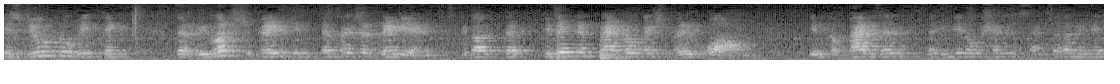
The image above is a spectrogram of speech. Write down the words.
is due to, we think, the reverse gradient in temperature gradient because the Tibetan plateau gets very warm. In comparison, the Indian Oceans and Southern Indian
